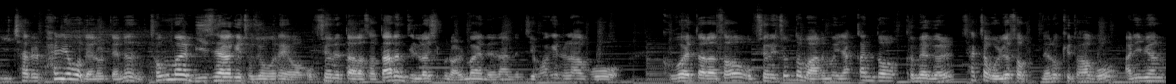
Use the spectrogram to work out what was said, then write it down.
이 차를 팔려고 내놓을 때는 정말 미세하게 조정을 해요. 옵션에 따라서 다른 딜러십은 얼마에 내놨는지 확인을 하고 그거에 따라서 옵션이 좀 더 많으면 약간 더 금액을 살짝 올려서 내놓기도 하고 아니면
